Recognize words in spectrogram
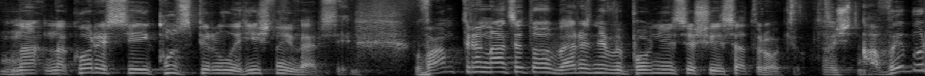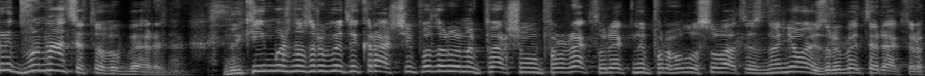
на, на користь цієї конспірологічної версії. Вам 13 березня виповнюється 60 років. Точно. А вибори 12 березня. Ну який можна зробити кращий подарунок першому проректору, як не проголосувати за нього і зробити ректору?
